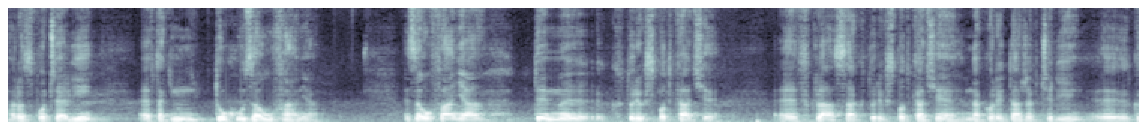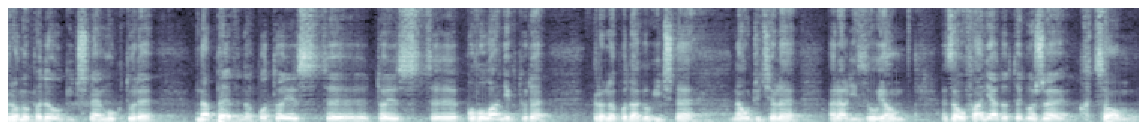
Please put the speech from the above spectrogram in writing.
rozpoczęli e, w takim duchu zaufania. Zaufania tym, których spotkacie e, w klasach, których spotkacie na korytarzach, czyli e, gronu pedagogicznemu, które na pewno, bo to jest, to jest powołanie, które grono pedagogiczne nauczyciele realizują, zaufania do tego, że chcą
